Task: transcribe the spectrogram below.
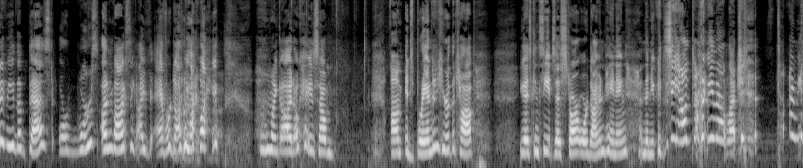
going to be the best or worst unboxing I've ever done in my life. Oh my god. Okay, so um it's branded here at the top. You guys can see it says Staroar Diamond Painting, and then you can see how tiny that legend is. I mean,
